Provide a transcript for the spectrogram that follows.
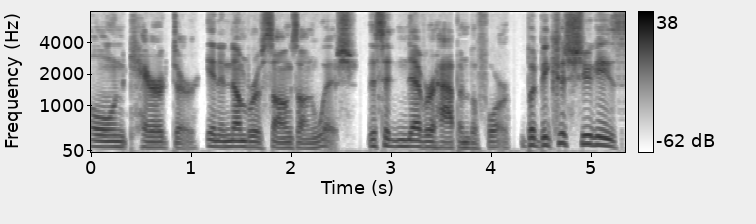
own character in a number of songs on Wish. This had never happened before. But because Shoegaze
